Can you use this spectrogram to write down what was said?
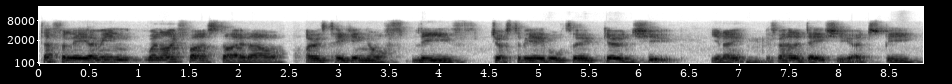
Definitely. I mean when i first started out i was taking off leave just to be able to go and shoot you know? Mm. if i had a day shoot i'd just be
